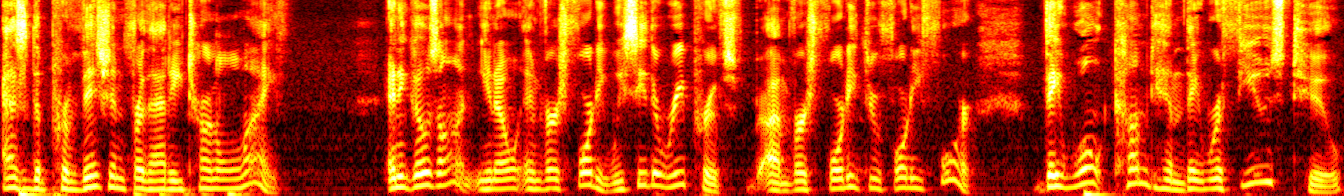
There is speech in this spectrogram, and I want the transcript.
as the provision for that eternal life. And he goes on, you know, in verse 40, we see the reproofs, um, verse 40 through 44. They won't come to him, they refuse to.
